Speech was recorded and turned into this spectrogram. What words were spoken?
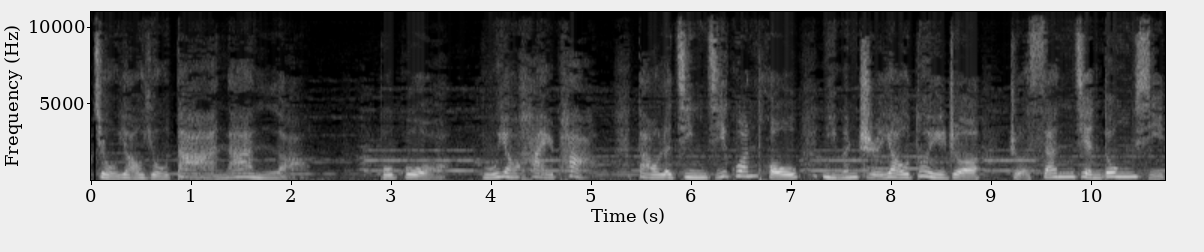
就要有大难了。不过不要害怕，到了紧急关头，你们只要对着这三件东西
